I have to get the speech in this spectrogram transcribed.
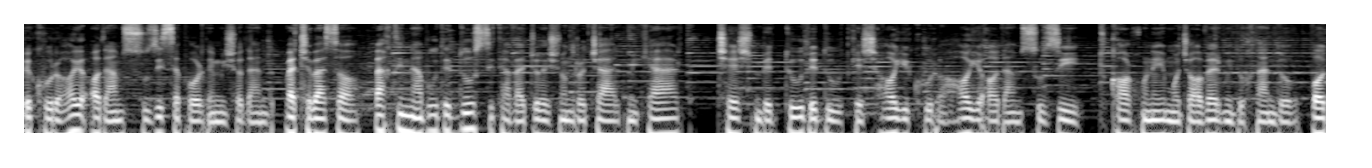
به کوره های آدم سوزی سپرده می شدند و چه بسا وقتی نبود دوستی توجهشون را جلب می کرد چشم به دود دودکش های کوره های آدم سوزی تو کارخونه مجاور می دوختند و با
